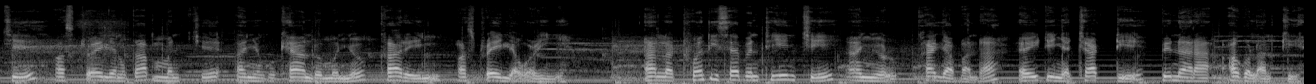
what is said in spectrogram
ci Australian government ci anyungu kando monyo karin Australia warinyi. Ala 2017 ci anyul kajabanda aidinya chatti binara agolanki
